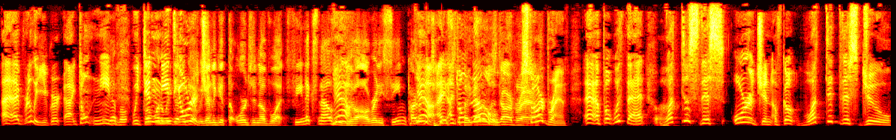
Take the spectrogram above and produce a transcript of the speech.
I, I really, you, I don't need, Yeah, but we didn't need the origin. We're going to get the origin of what Phoenix now, who we've already seen part yeah, of. the I. I don't Like, know. Starbrand. Starbrand. Uh, but with that, what does this origin of Go? What did this do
